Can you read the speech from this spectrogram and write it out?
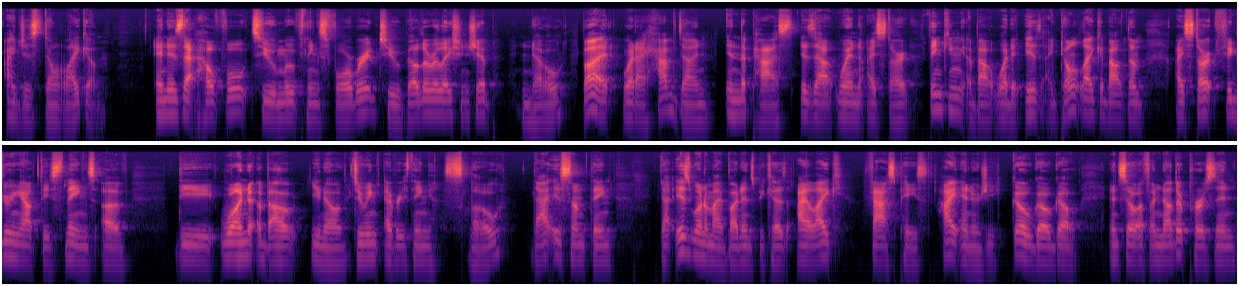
I just don't like them. And is that helpful to move things forward, to build a relationship? No. But what I have done in the past is that when I start thinking about what it is I don't like about them, I start figuring out these things of the one about, you know, doing everything slow. That is something that is one of my buttons because I like fast paced, high energy, go, go, go. And so if another person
